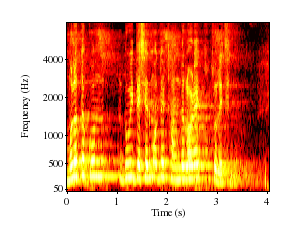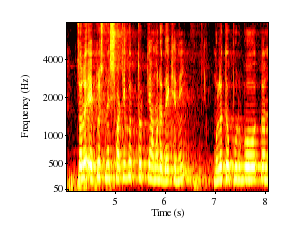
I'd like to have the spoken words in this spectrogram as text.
মূলত কোন দুই দেশের মধ্যে ঠান্ডা লড়াই চলেছিল? চলো, এই প্রশ্নের সঠিক উত্তরটি আমরা দেখে নিই। মূলত পূর্বতন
